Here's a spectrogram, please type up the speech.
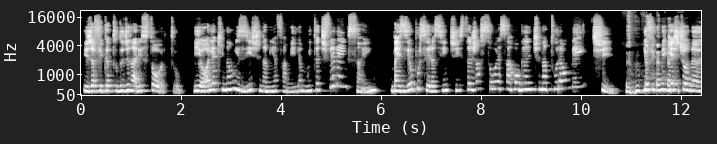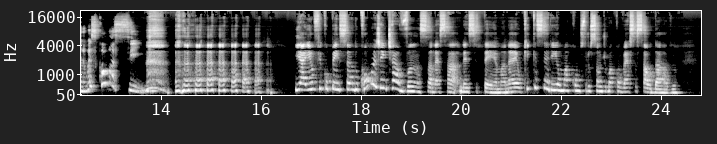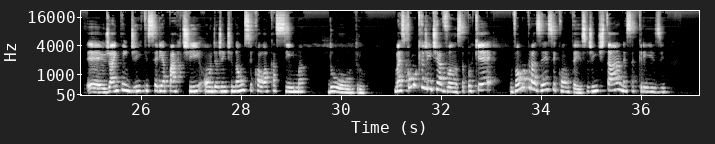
e já fica tudo de nariz torto. E olha que não existe na minha família muita diferença, hein? Mas eu, por ser a cientista, já sou essa arrogante naturalmente. eu fico me questionando, mas como assim? E aí eu fico pensando como a gente avança nessa, nesse tema, né? O que, que seria uma construção de uma conversa saudável? É, eu já entendi que seria a partir onde a gente não se coloca acima do outro. Mas como que a gente avança? Porque vamos trazer esse contexto. A gente está nessa crise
